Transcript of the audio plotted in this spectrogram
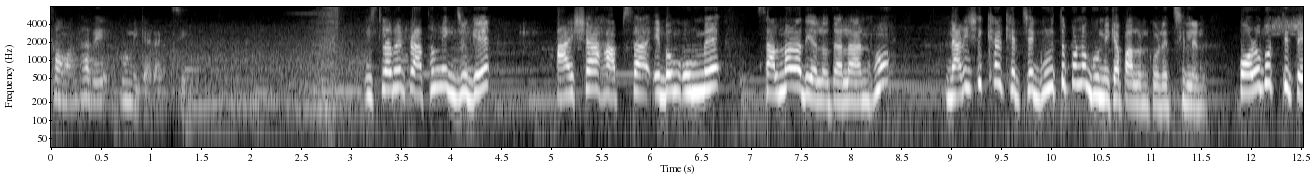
সমানভাবে ভূমিকা রাখছি। ইসলামের প্রাথমিক যুগে আয়শা, হাফসা এবং উম্মে সালমা রাদি আনহু নারী শিক্ষার ক্ষেত্রে গুরুত্বপূর্ণ ভূমিকা পালন করেছিলেন। পরবর্তীতে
